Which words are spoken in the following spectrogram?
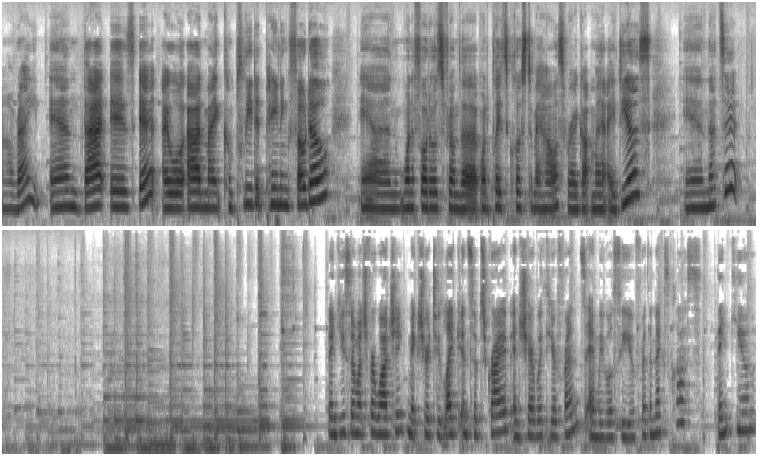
All right, and that is it. I will add my completed painting photo and one of photos from the one place close to my house where I got my ideas, and that's it. Thank you so much for watching. Make sure to like and subscribe and share with your friends, and we will see you for the next class. Thank you.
